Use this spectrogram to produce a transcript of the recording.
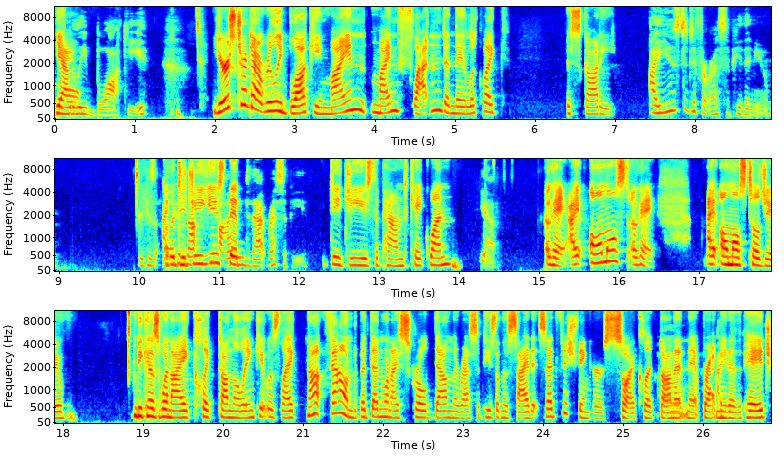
yeah. really blocky. Yours turned out really blocky. Mine mine flattened and they look like biscotti. I used a different recipe than you. Because I oh, did you use the, that recipe. Did you use the pound cake one? Yeah. Okay, I almost okay. I almost told you because when I clicked on the link, it was like not found. But then when I scrolled down the recipes on the side, it said fish fingers. So I clicked on oh, it and it brought me I, to the page.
